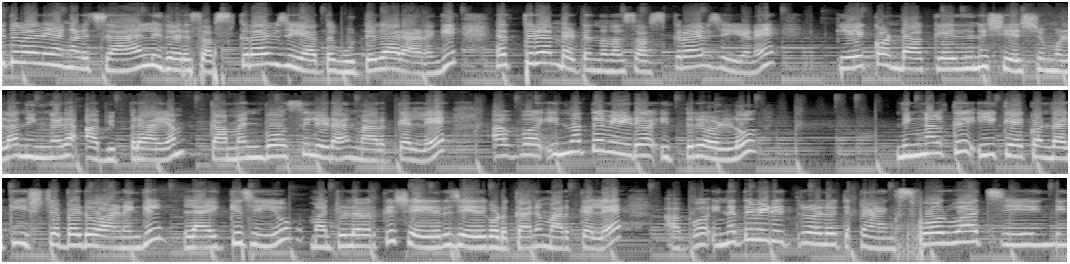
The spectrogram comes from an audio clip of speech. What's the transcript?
ഇതുവരെ ഞങ്ങളുടെ ചാനൽ ഇതുവരെ സബ്സ്ക്രൈബ് ചെയ്യാത്ത കൂട്ടുകാരാണെങ്കിൽ എത്രയും പെട്ടെന്ന് സബ്സ്ക്രൈബ് ചെയ്യണേ. കേക്ക് ഉണ്ടാക്കിയതിന് ശേഷമുള്ള നിങ്ങളുടെ അഭിപ്രായം കമന്റ് ബോക്സിൽ ഇടാൻ മറക്കല്ലേ? അപ്പോൾ ഇന്നത്തെ വീഡിയോ ഇത്രയേ ഉള്ളൂ. നിങ്ങൾക്ക് ഈ കേക്ക് ഉണ്ടാക്കി ഇഷ്ടപ്പെടുവാണെങ്കിൽ ലൈക്ക് ചെയ്യൂ. മറ്റുള്ളവർക്ക് ഷെയർ ചെയ്ത് കൊടുക്കാനും മറക്കല്ലേ? അപ്പോൾ ഇന്നത്തെ വീഡിയോ ഇത്രയേ ഉള്ളൂ. താങ്ക്സ് ഫോർ വാച്ചിങ്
